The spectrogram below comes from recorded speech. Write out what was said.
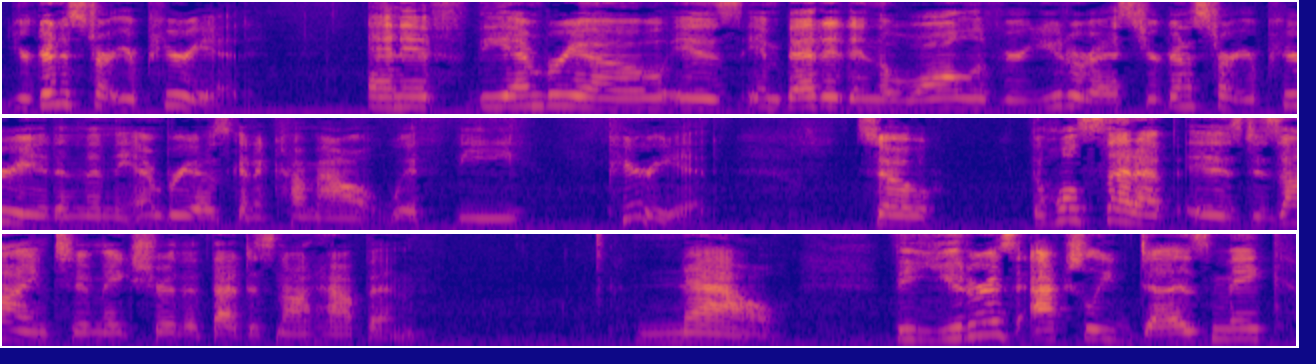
you're going to start your period. And if the embryo is embedded in the wall of your uterus, you're going to start your period, and then the embryo is going to come out with the period. So the whole setup is designed to make sure that that does not happen. Now, the uterus actually does make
